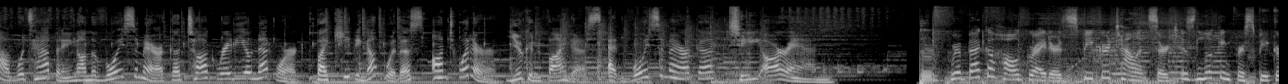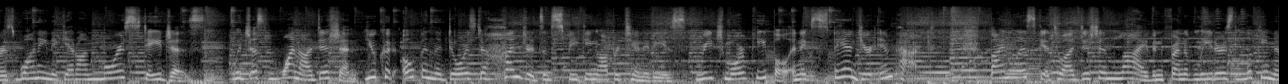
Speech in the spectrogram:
out what's happening on the Voice America Talk Radio Network by keeping up with us on Twitter. You can find us at Voice America TRN. Rebecca Hall Gruyter's Speaker Talent Search is looking for speakers wanting to get on more stages. With just one audition, you could open the doors to hundreds of speaking opportunities, reach more people, and expand your impact. Finalists get to audition live in front of leaders looking to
